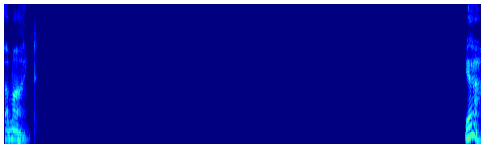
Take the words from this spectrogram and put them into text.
a mind? Yeah,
